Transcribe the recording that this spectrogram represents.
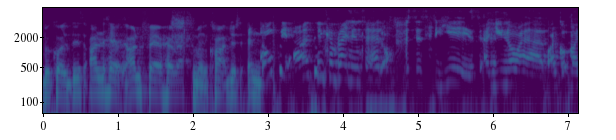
Because this unha- unfair harassment can't just end up. I've been, I've been complaining to head offices for years, and you know I have. I got my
